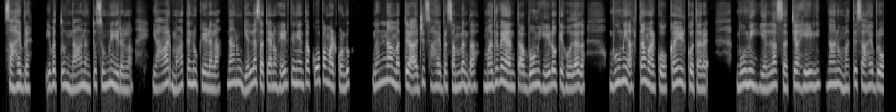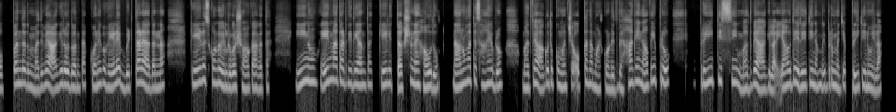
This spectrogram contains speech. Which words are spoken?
ಸಾಹೇಬ್ರೆ, ಇವತ್ತು ನಾನಂತೂ ಸುಮ್ಮನೆ ಇರಲ್ಲ. ಯಾರ ಮಾತನ್ನು ಕೇಳಲ್ಲ. ನಾನು ಎಲ್ಲ ಸತ್ಯನೂ ಹೇಳ್ತೀನಿ ಅಂತ ಕೋಪ ಮಾಡಿಕೊಂಡು, ನನ್ನ ಮತ್ತೆ ಅಜಿತ್ ಸಾಹೇಬ್ರ ಸಂಬಂಧ ಮದುವೆ ಅಂತ ಭೂಮಿ ಹೇಳೋಕೆ ಹೋದಾಗ ಭೂಮಿ ಅರ್ಥ ಮಾಡ್ಕೋ, ಕೈ ಹಿಡ್ಕೋತಾರೆ. ಭೂಮಿ ಎಲ್ಲ ಸತ್ಯ ಹೇಳಿ ನಾನು ಮತ್ತೆ ಸಾಹೇಬ್ರು ಒಪ್ಪಂದದ ಮದುವೆ ಆಗಿರೋದು ಅಂತ ಕೊನೆಗೂ ಹೇಳೇ ಬಿಡ್ತಾಳೆ ಅದನ್ನ. ಕೇಳಿಸ್ಕೊಂಡು ಎಲ್ರಿಗೂ ಶಾಕ್ ಆಗುತ್ತೆ. ಏನು, ಏನ್ ಮಾತಾಡ್ತಿದ್ಯಾ ಅಂತ ಕೇಳಿದ ತಕ್ಷಣ ಹೌದು, ನಾನು ಮತ್ತೆ ಸಾಹೇಬ್ರು ಮದ್ವೆ ಆಗೋದಕ್ಕೂ ಮುಂಚೆ ಒಪ್ಪಂದ ಮಾಡ್ಕೊಂಡಿದ್ವಿ. ಹಾಗೆ ನಾವಿಬ್ರು ಪ್ರೀತಿಸಿ ಮದ್ವೆ ಆಗಿಲ್ಲ, ಯಾವುದೇ ರೀತಿ ನಮ್ಮಿಬ್ಬರ ಮಧ್ಯೆ ಪ್ರೀತಿನೂ ಇಲ್ಲ.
